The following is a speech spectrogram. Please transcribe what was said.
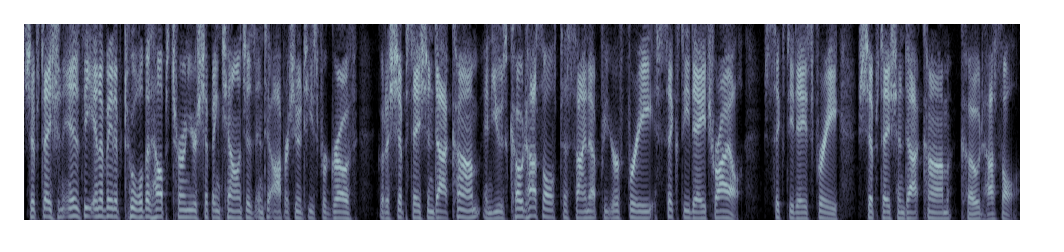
ShipStation is the innovative tool that helps turn your shipping challenges into opportunities for growth. Go to shipstation.com and use code HUSTLE to sign up for your free 60 day trial. 60 days free. ShipStation.com, code HUSTLE.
